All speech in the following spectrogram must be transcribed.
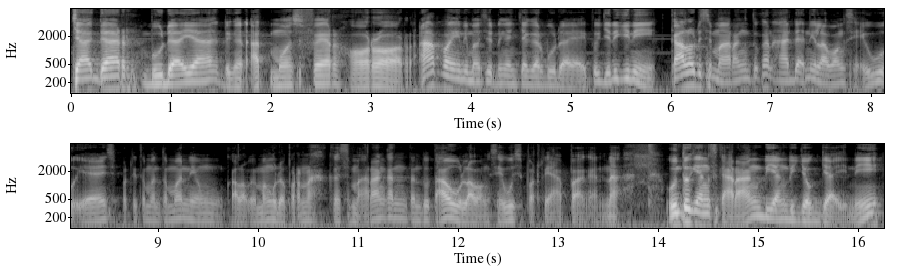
Cagar budaya dengan atmosfer horor. Apa yang dimaksud dengan cagar budaya itu? Jadi gini Kalau di Semarang itu kan ada nih Lawang Sewu ya seperti teman-teman yang kalau memang udah pernah ke Semarang kan tentu tahu Lawang Sewu seperti apa kan. Nah, untuk yang sekarang di yang di Jogja ini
